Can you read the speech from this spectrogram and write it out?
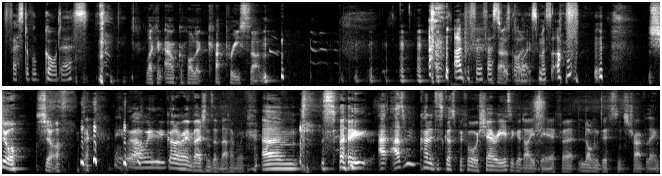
festival goddess. Like an alcoholic Capri Sun. I prefer festival That's goddess delightful. myself. Sure, sure. Well, we, we've got our own versions of that, haven't we? Um, so, as we've kind of discussed before, sherry is a good idea for long distance traveling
